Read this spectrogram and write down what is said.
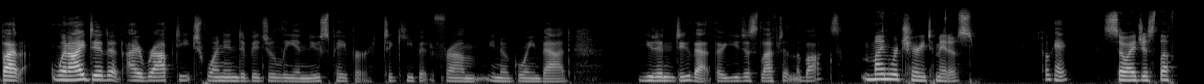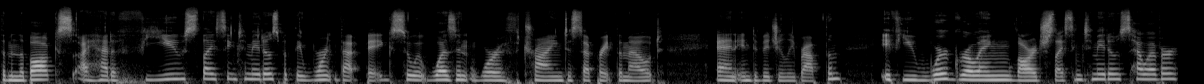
but when I did it, I wrapped each one individually in newspaper to keep it from, you know, going bad. You didn't do that though. You just left it in the box. Mine were cherry tomatoes. Okay. So I just left them in the box. I had a few slicing tomatoes, but they weren't that big, so it wasn't worth trying to separate them out and individually wrap them. If you were growing large slicing tomatoes, however,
